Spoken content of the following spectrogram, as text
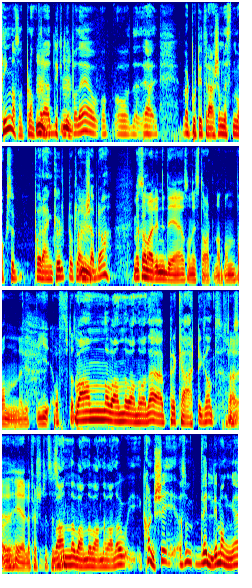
ting. altså Planter er dyktige på det. Og, og, og jeg har vært borti trær som nesten vokser på reinkult og klarer seg bra. Men det kan være en idé sånn i starten at man vanner litt i ofte. da. Vann og vann og vann. og vann, Det er prekært, ikke sant. Så er det hele første sesong. Vann og vann og vann. Og vann. Og kanskje altså, Veldig mange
